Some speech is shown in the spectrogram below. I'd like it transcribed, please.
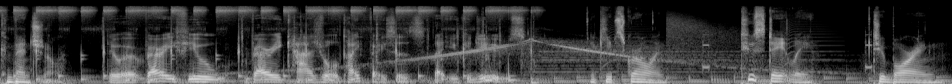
conventional. There were very few very casual typefaces that you could use. You keep scrolling. Too stately, too boring.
